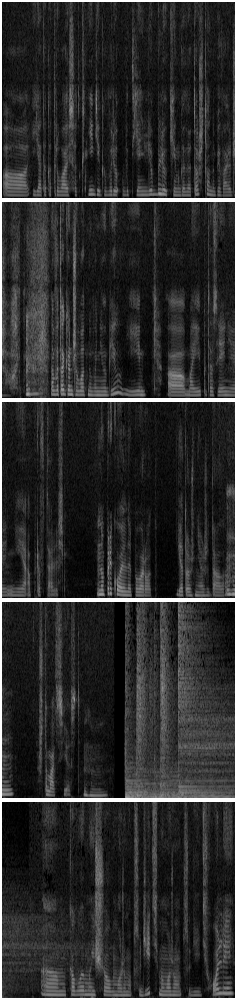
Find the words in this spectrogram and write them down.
Uh, и я так отрываюсь от книги и говорю, вот я не люблю Кинга за то, что он убивает животных. Но в итоге он животного не убил, и uh, мои подозрения не оправдались. Ну, прикольный поворот. Я тоже не ожидала. Угу. Что мать съест. Угу. Эм, кого мы еще можем обсудить? Мы можем обсудить Холли,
